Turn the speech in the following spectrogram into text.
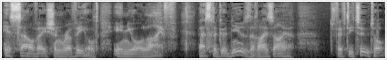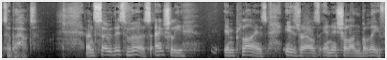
his salvation revealed in your life. That's the good news that Isaiah 52 talked about. And so this verse actually implies Israel's initial unbelief.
